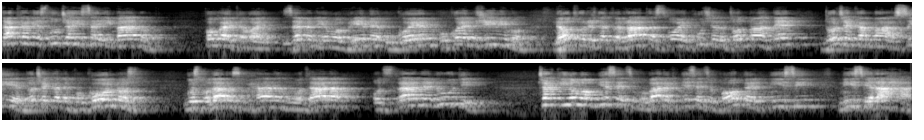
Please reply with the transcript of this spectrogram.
Takav je slučaj i sa imanom. Pogledajte ovaj zemen i ovo vrijeme u kojem, u kojem živimo. Ne otvoriš dakle vrata svoje kuće da to odmah ne dočeka masije, dočeka nepokornost gospodaru subhanahu wa ta'ala od strane ljudi. Čak i ovom mjesecu, Mubarak mjesecu, pa opet nisi, nisi raha.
